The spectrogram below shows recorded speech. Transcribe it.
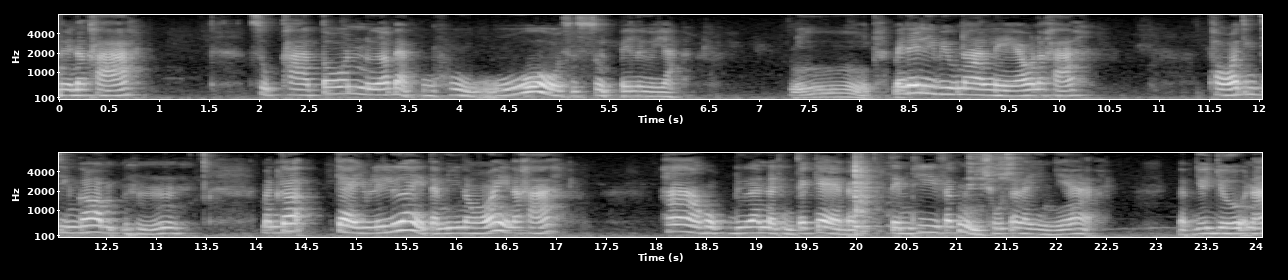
เลยนะคะ สุกคาต้นเนื้อแบบโอ้โหสุดๆไปเลยอะ่ะ นี่ไม่ได้รีวิวนานแล้วนะคะท้อจริงๆก็มันก็แก่อยู่เรื่อยๆ แต่มีน้อยนะคะห้าหกเดือนนะถึงจะแก่แบบเต็มที่สักหนึ่งชุดอะไรอย่างเงี้ยแบบเยอะๆนะ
